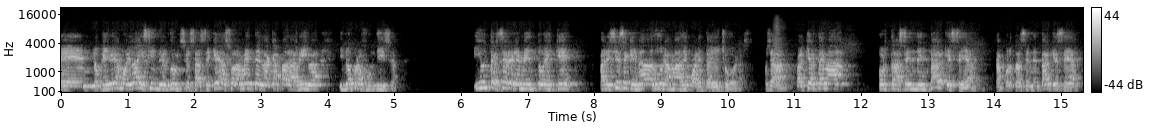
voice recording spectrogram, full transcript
en lo que yo llamo el icing del dulce, o sea, se queda solamente en la capa de arriba y no profundiza. Y un tercer elemento es que pareciese que nada dura más de 48 horas. O sea, cualquier tema, por trascendental que sea, o sea, por trascendental que sea,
